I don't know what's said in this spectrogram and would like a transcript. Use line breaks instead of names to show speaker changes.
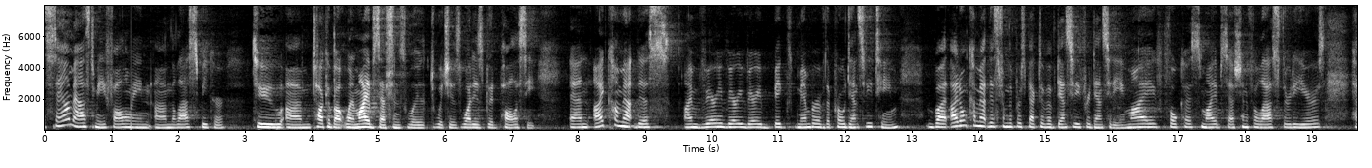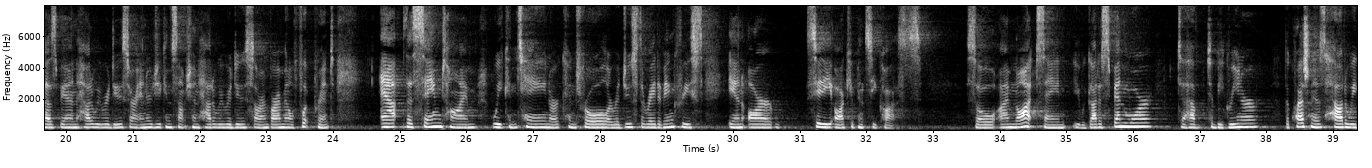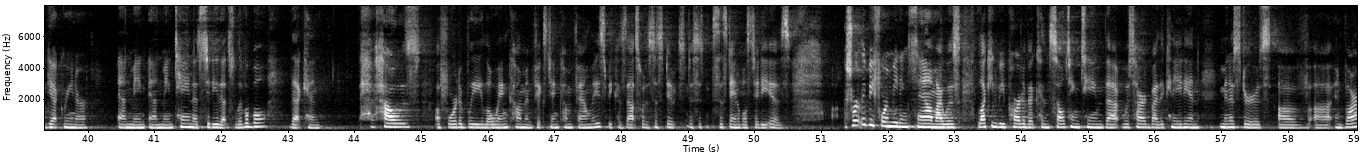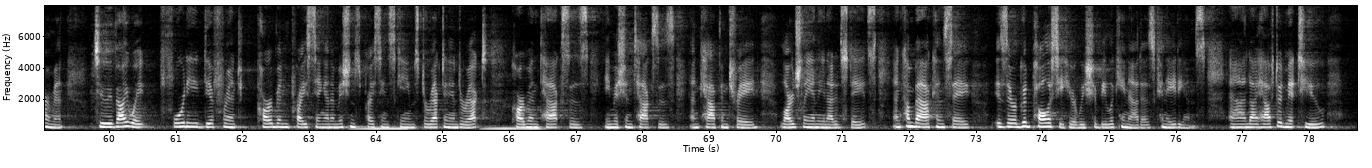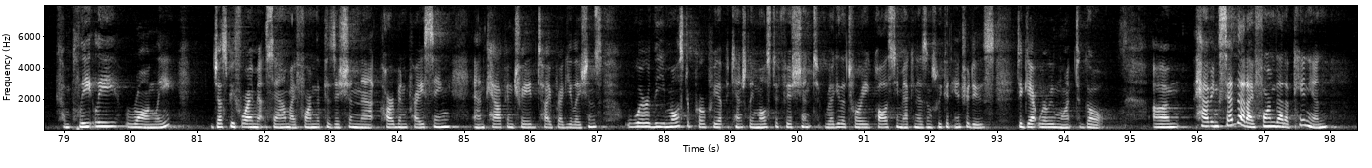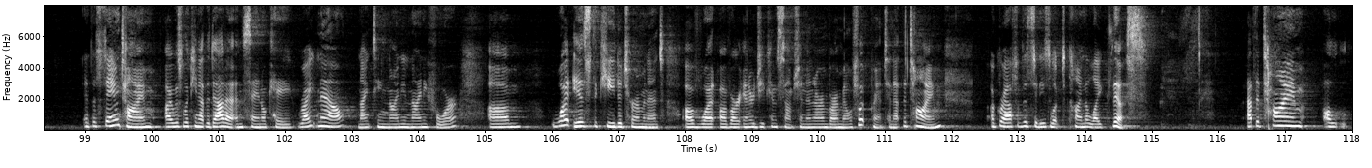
Sam asked me, following um, the last speaker, to um, talk about one of my obsessions, which, which is what is good policy. And I come at this, I'm very, very, very big member of the pro-density team, but I don't come at this from the perspective of density for density. My focus, my obsession for the last 30 years has been how do we reduce our energy consumption, how do we reduce our environmental footprint, at the same time we contain or control or reduce the rate of increase in our city occupancy costs. So I'm not saying we've got to spend more to have to be greener. The question is how do we get greener and, main, and maintain a city that's livable, that can house affordably low income and fixed income families because that's what a sustainable city is. Shortly before meeting Sam, I was lucky to be part of a consulting team that was hired by the Canadian Ministers of uh, Environment to evaluate 40 different carbon pricing and emissions pricing schemes, direct and indirect, carbon taxes, emission taxes, and cap and trade, largely in the United States, and come back and say, is there a good policy here we should be looking at as Canadians? And I have to admit to you, completely wrongly, just before I met Sam, I formed the position that carbon pricing and cap and trade type regulations were the most appropriate, potentially most efficient regulatory policy mechanisms we could introduce to get where we want to go. Um, having said that, I formed that opinion. At the same time, I was looking at the data and saying, okay, right now, 1990 to 94, um, what is the key determinant of, what, of our energy consumption and our environmental footprint? And at the time, a graph of the cities looked kind of like this. At the time,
